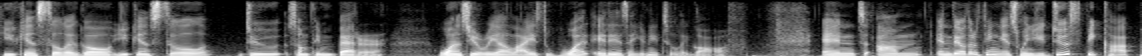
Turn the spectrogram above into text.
You can still let go, you can still do something better once you realize what it is that you need to let go of. And um, and the other thing is when you do speak up,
